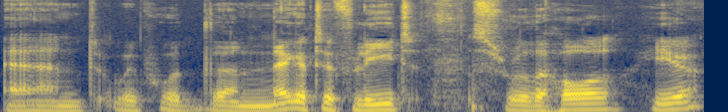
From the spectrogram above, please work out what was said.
and we put the negative lead through the hole here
